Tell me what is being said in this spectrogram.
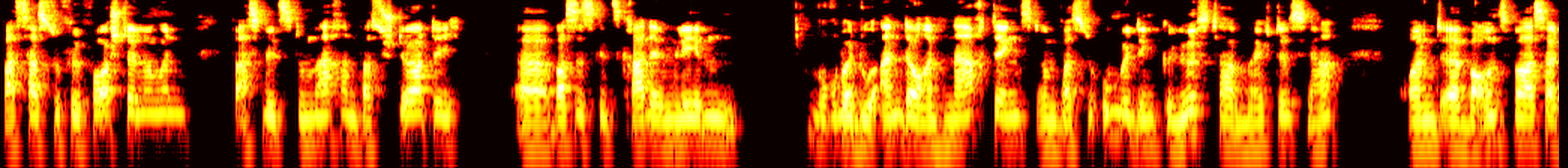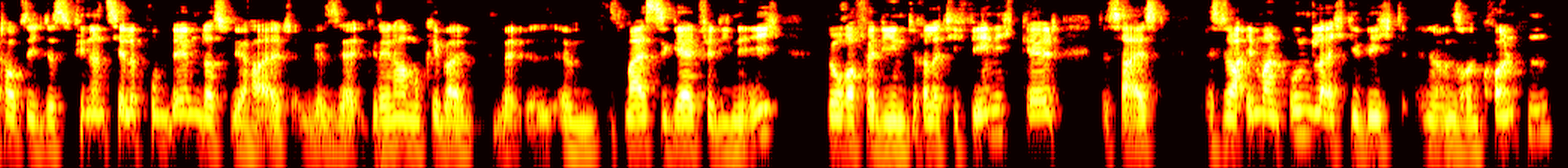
was hast du für Vorstellungen? Was willst du machen? Was stört dich? Äh, was ist jetzt gerade im Leben worüber du andauernd nachdenkst und was du unbedingt gelöst haben möchtest, ja. Und äh, bei uns war es halt hauptsächlich das finanzielle Problem, dass wir halt gesehen haben, okay, weil, ähm, das meiste Geld verdiene ich, Dora verdient relativ wenig Geld. Das heißt, es war immer ein Ungleichgewicht in unseren Konten.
